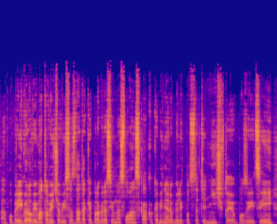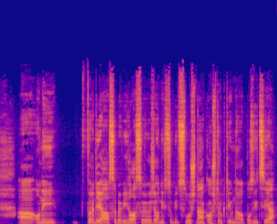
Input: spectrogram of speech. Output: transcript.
Po Igorovi Matovičovi sa zdá také progresívne Slovensko, ako keby nerobili v podstate nič v tej opozícii. A oni tvrdia o sebe, vyhlasujú, že oni chcú byť slušná, konštruktívna opozícia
